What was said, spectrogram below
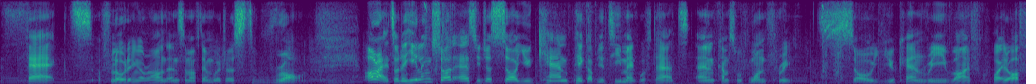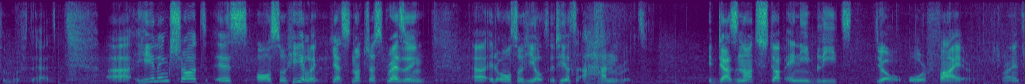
facts floating around, and some of them were just wrong. Alright, so the healing shot, as you just saw, you can pick up your teammate with that, and it comes with 1-3. So you can revive quite often with that. Uh, healing shot is also healing. Yes, not just rezzing, uh, it also heals. It heals 100. It does not stop any bleed, though, or fire, right?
